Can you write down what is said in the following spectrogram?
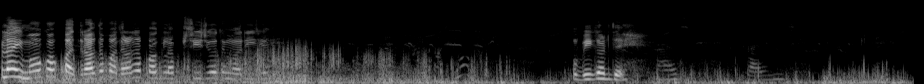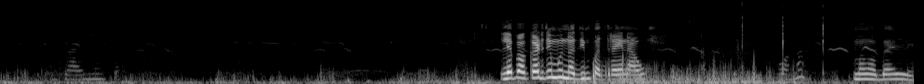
પેલા એમાં કોક પધરાવતો પધરાવતો પગ લપસી જો તે મરી જાય ઊભી કરી દે કાંઈ છે કાંઈ નહીં છે કાંઈ નહીં છે લે પકડજે હું નદીમાં પધરાઈને આવું. મારા મોબાઈલ લે.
